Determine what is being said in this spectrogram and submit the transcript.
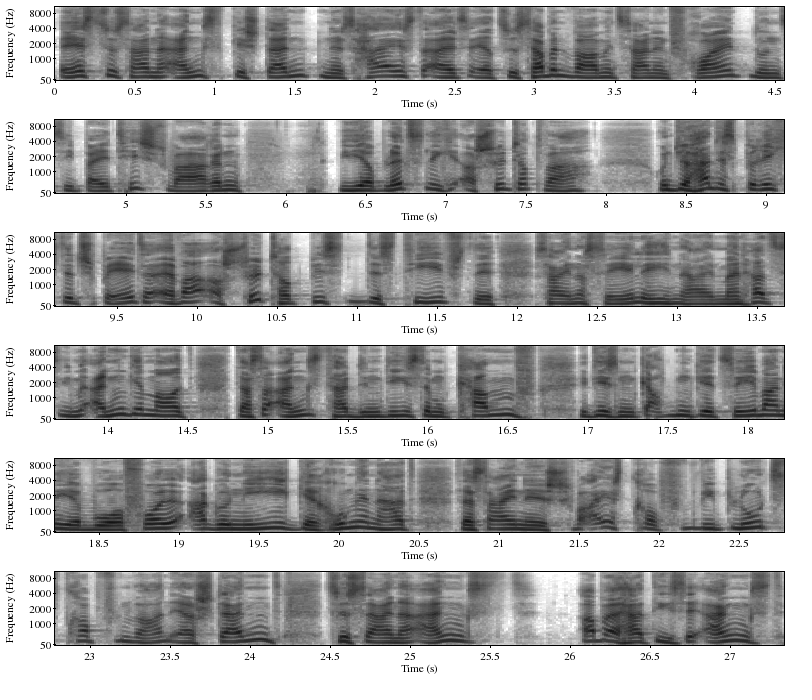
Er ist zu seiner Angst gestanden. Das heißt, als er zusammen war mit seinen Freunden und sie bei Tisch waren, wie er plötzlich erschüttert war. Und Johannes berichtet später, er war erschüttert bis in das Tiefste seiner Seele hinein. Man hat es ihm angemerkt, dass er Angst hat in diesem Kampf, in diesem Garten Gethsemane, wo er voll Agonie gerungen hat, dass seine Schweißtropfen wie Blutstropfen waren. Er stand zu seiner Angst. Aber er hat diese Angst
